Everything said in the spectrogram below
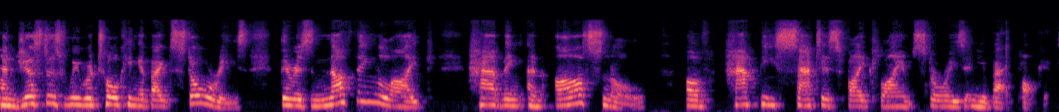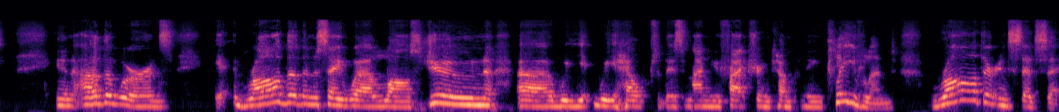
And just as we were talking about stories, there is nothing like having an arsenal of happy, satisfied client stories in your back pocket. In other words, rather than say, well, last June uh, we, we helped this manufacturing company in Cleveland, rather instead say,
